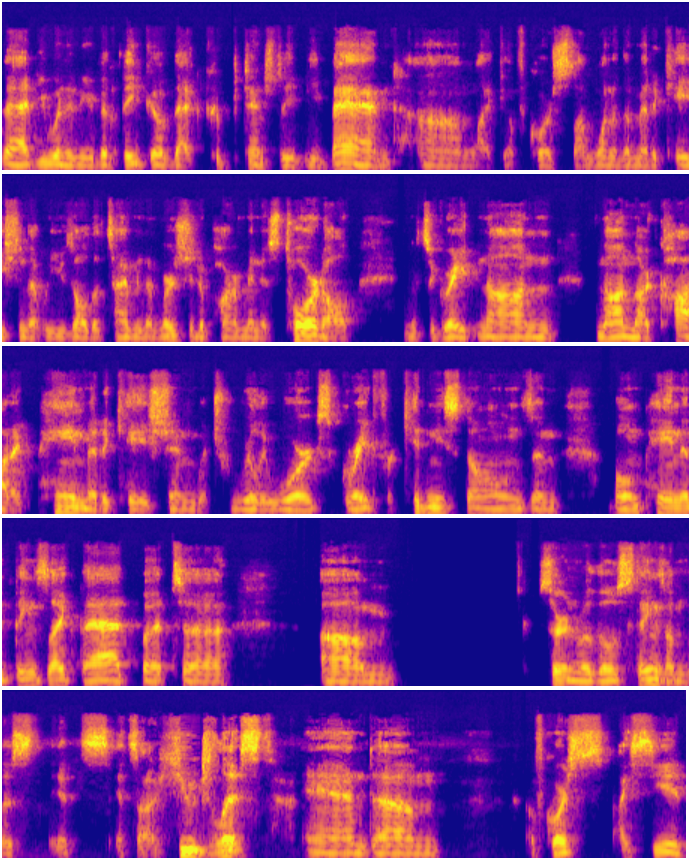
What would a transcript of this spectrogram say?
that you wouldn't even think of that could potentially be banned. Um, like, of course, uh, one of the medication that we use all the time in the emergency department is Toradol, and it's a great non non narcotic pain medication, which really works great for kidney stones and bone pain and things like that. But uh, um, certain of those things, I'm this. It's it's a huge list, and um, of course, I see it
